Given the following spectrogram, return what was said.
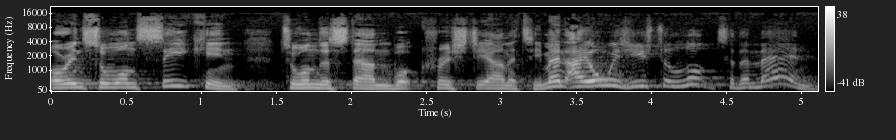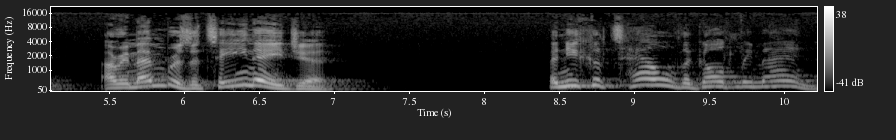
Or in someone seeking to understand what Christianity meant. I always used to look to the men. I remember as a teenager. And you could tell the godly men.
